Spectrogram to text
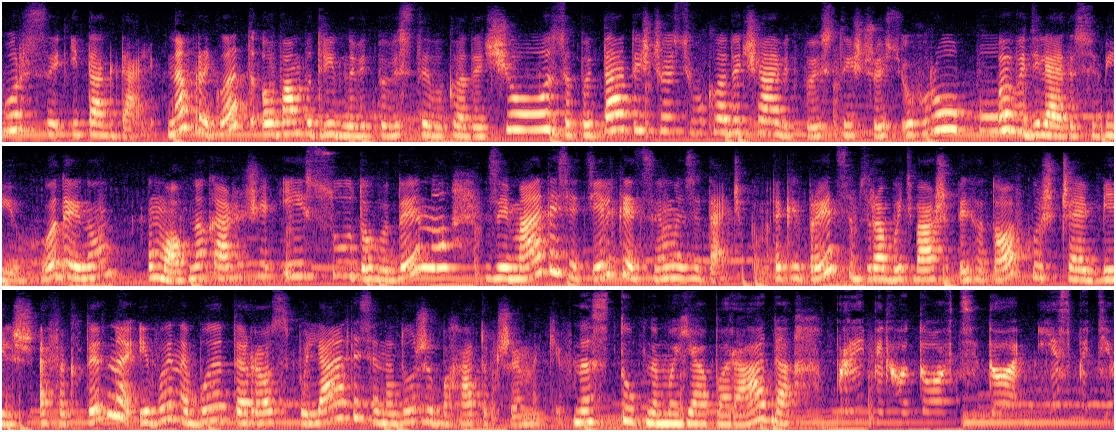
курси і так далі. Наприклад, вам потрібно відповісти викладачу, запитати щось у викладача, відповісти щось у групу. Ви виділяєте собі годину, умовно кажучи, і суто годину займаєтеся тільки цими задачками. Такий принцип зробить вашу підготовку ще більш ефективною, і ви не будете розпилятися на дуже багато чинників. Наступна моя порада при підготовці до іспитів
